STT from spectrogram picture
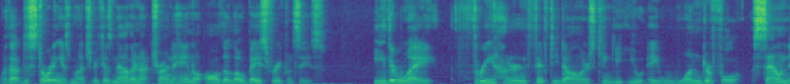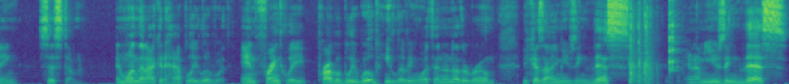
without distorting as much because now they're not trying to handle all the low bass frequencies. Either way, $350 can get you a wonderful sounding system and one that I could happily live with. And frankly, probably will be living with in another room because I'm using this and I'm using this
